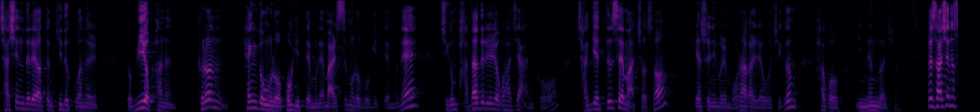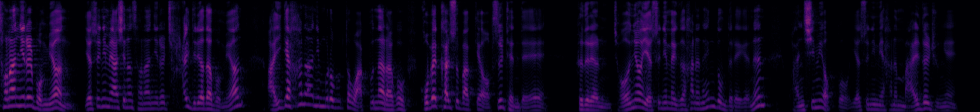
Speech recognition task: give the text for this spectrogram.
자신들의 어떤 기득권을 그 위협하는 그런 행동으로 보기 때문에 말씀으로 보기 때문에 지금 받아들이려고 하지 않고 자기의 뜻에 맞춰서 예수님을 몰아가려고 지금 하고 있는 거죠. 그래서 사실은 선한 일을 보면 예수님이 하시는 선한 일을 잘 들여다보면 아 이게 하나님으로부터 왔구나라고 고백할 수밖에 없을 텐데 그들은 전혀 예수님의 그 하는 행동들에게는 관심이 없고 예수님이 하는 말들 중에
